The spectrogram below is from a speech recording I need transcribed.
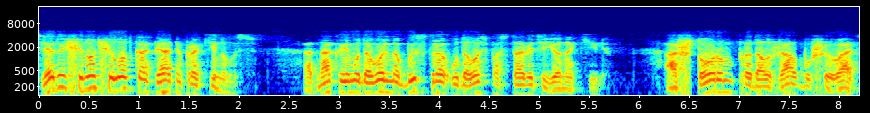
Следующей ночью лодка опять опрокинулась. Однако ему довольно быстро удалось поставить ее на киль. А шторм продолжал бушевать,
